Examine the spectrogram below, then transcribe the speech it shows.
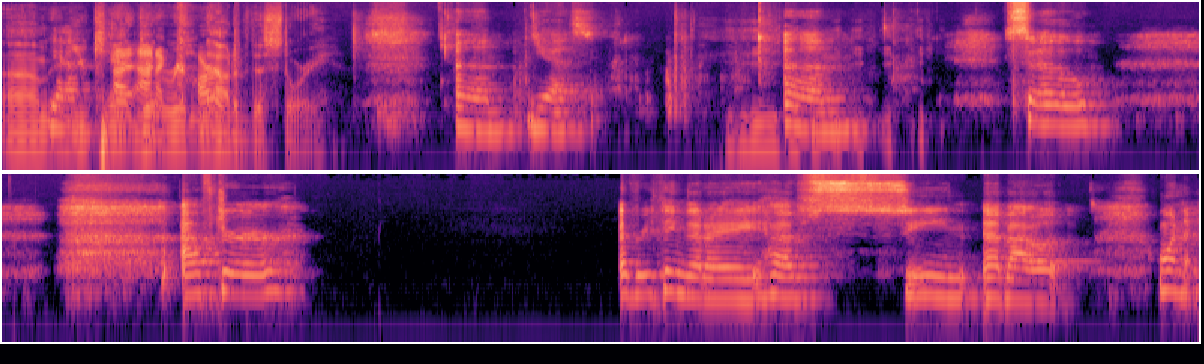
Um, Yeah. You can't On- on get a written carp. out of this story. Um, yes. um, so after everything that I have seen about when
